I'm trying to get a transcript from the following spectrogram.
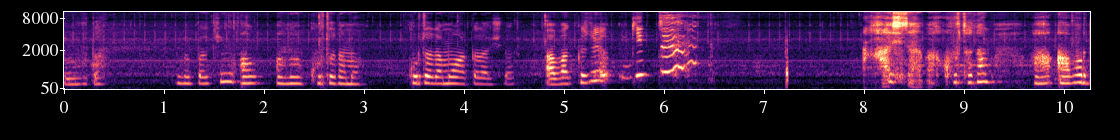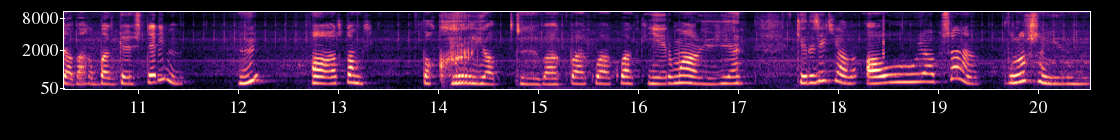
burada. Dur bakayım. Al, ana kurt adam o. Kurt adam o arkadaşlar. Aa bak kızı gitti. Arkadaşlar bak kurt adam. Aa, aa burada bak bak göstereyim mi? Hı? Aa atlamış. Bak hır yaptı. Bak bak bak bak yerimi arıyor yani. Gerizekalı. Au yapsana. Bulursun yerimi.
